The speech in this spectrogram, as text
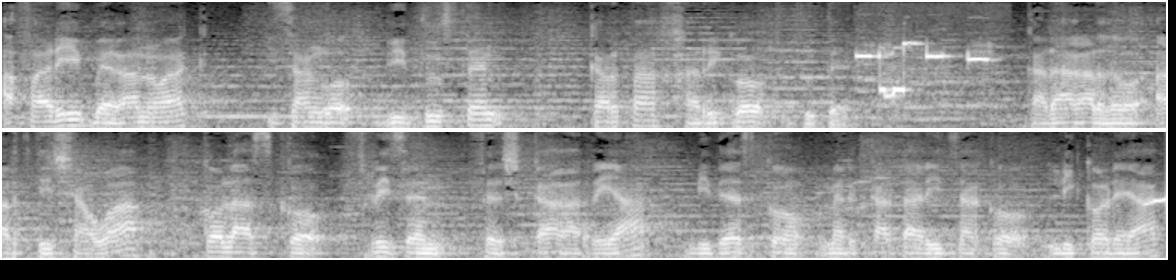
afari veganoak izango dituzten karpa jarriko dute. Karagardo artisaua, kolazko frizen feskagarria, bidezko merkataritzako likoreak,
